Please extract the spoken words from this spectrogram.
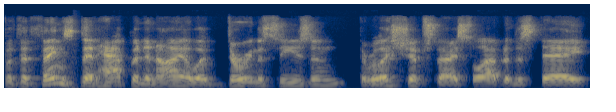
but the things that happened in Iowa during the season, the relationships that I still have to this day,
